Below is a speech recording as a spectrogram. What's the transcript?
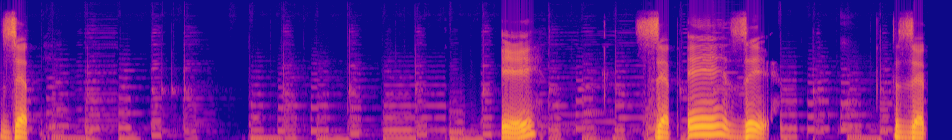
Z. E Z E Z. Z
